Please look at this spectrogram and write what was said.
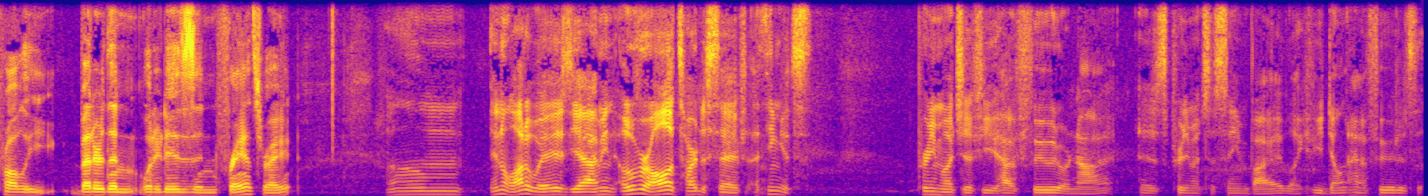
probably better than what it is in France, right? Um, in a lot of ways, yeah. I mean, overall, it's hard to say. I think it's pretty much if you have food or not is pretty much the same vibe. Like if you don't have food, it's a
